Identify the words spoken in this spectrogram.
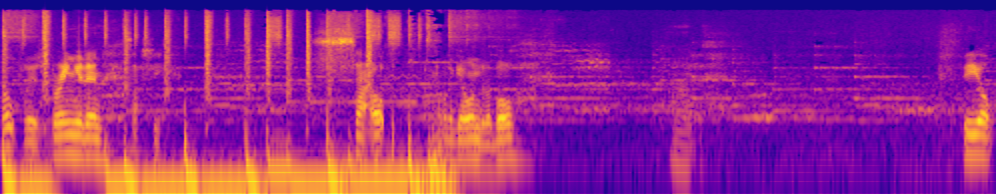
Hopefully just bring it in. It's actually set up. I don't want to go under the ball. Right. Feel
